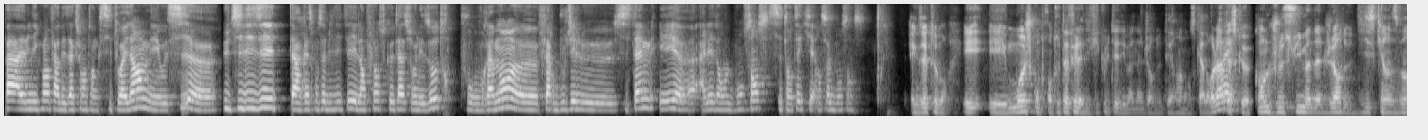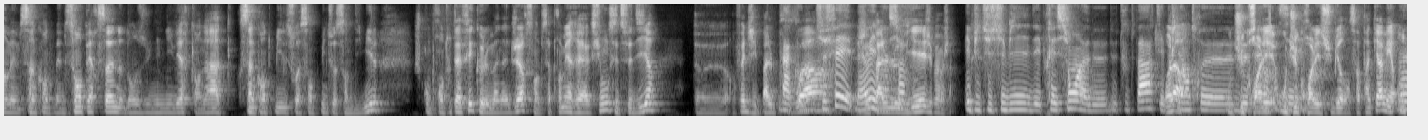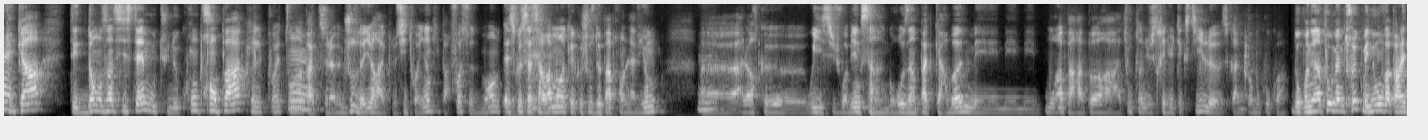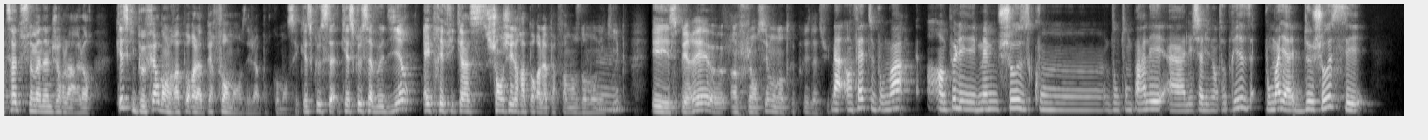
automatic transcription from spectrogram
pas uniquement faire des actions en tant que citoyen mais aussi euh, utiliser ta responsabilité et l'influence que tu as sur les autres pour vraiment euh, faire bouger le système et euh, aller dans le bon sens si tant est qu'il y ait un seul bon sens Exactement. Et, et moi, je comprends tout à fait la difficulté des managers de terrain dans ce cadre-là, Ouais. parce que quand je suis manager de 10, 15, 20, même 50, même 100 personnes dans un univers qui en a 50 000, 60 000, 70 000, je comprends tout à fait que le manager, sa première réaction, c'est de se dire, euh, en fait, j'ai pas le Bah, pouvoir, comment tu fais? Bah j'ai oui, pas le levier, j'ai pas machin. et puis tu subis des pressions euh, de, de toutes parts t'es Voilà. pris entre Ou tu, crois les, ou tu crois les subir dans certains cas, mais en tout cas, tu es dans un système où tu ne comprends pas quel peut être ton Mm. impact. C'est la même chose d'ailleurs avec le citoyen qui parfois se demande est-ce que ça sert vraiment à quelque chose de pas prendre l'avion? Mm. Euh, alors que euh, oui, si je vois bien que c'est un gros impact carbone, mais, mais, mais moi par rapport à toute l'industrie du textile, euh, c'est quand même pas beaucoup quoi. Donc on est un peu au même truc, mais nous on va parler de ça, de ce manager-là. Alors qu'est-ce qu'il peut faire dans le rapport à la performance déjà pour commencer? Qu'est-ce que ça, qu'est-ce que ça veut dire être efficace, changer le rapport à la performance dans mon Mm. équipe et espérer euh, influencer mon entreprise là-dessus? Bah, en fait, pour moi, un peu les mêmes choses qu'on, dont on parlait à l'échelle d'une entreprise. Pour moi, il y a deux choses. C'est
